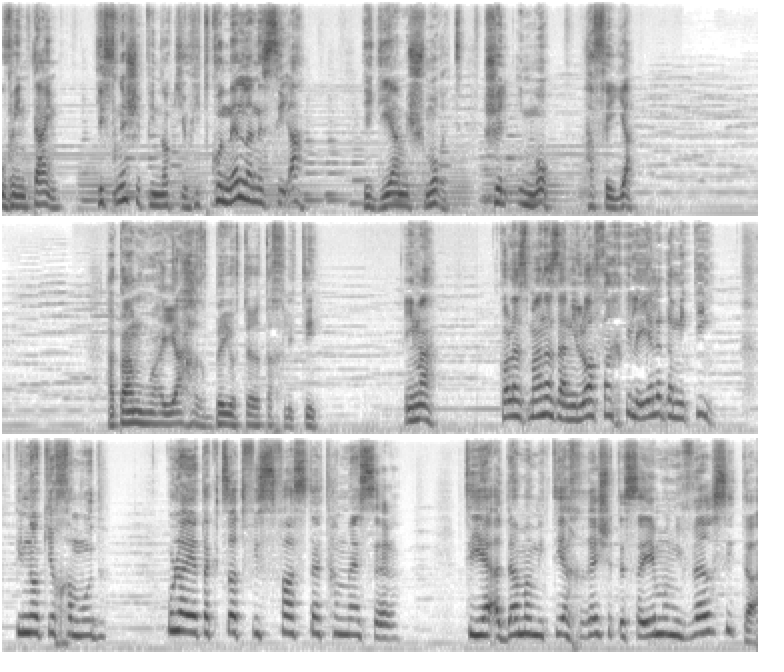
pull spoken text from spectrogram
ובינתיים, לפני שפינוקיו התכונן לנסיעה, הגיעה המשמורת של אמו, הפייה. הפעם הוא היה הרבה יותר תכליתי. אמא, כל הזמן הזה אני לא הפכתי לילד אמיתי. פינוקיו חמוד, אולי אתה קצת פספסת את המסר. תהיה אדם אמיתי אחרי שתסיים אוניברסיטה.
